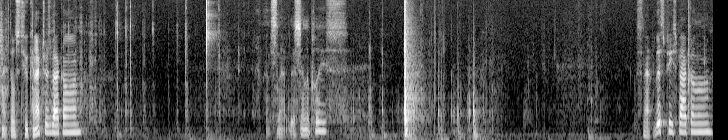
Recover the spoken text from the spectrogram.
connect those two connectors back on. And then snap this into place. this piece back on.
